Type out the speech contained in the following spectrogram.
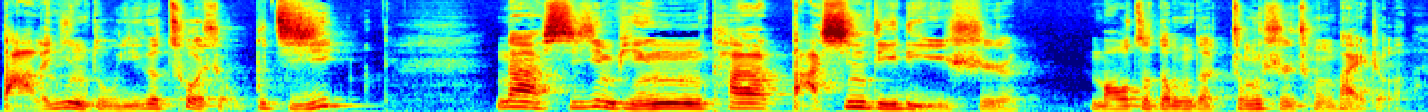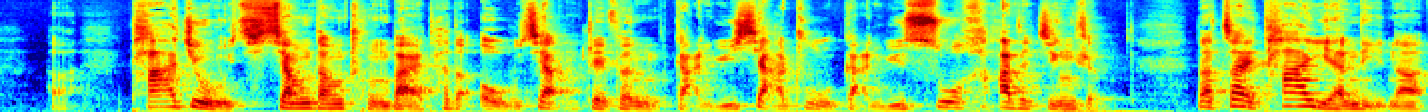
打了印度一个措手不及。那习近平他打心底里是毛泽东的忠实崇拜者啊，他就相当崇拜他的偶像这份敢于下注、敢于梭哈的精神。那在他眼里呢，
